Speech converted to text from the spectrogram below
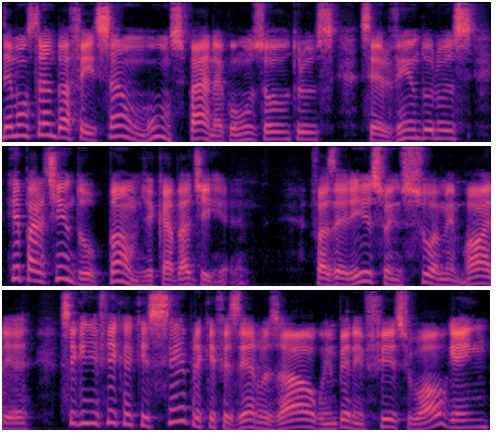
demonstrando afeição uns para com os outros, servindo-nos, repartindo o pão de cada dia. Fazer isso em sua memória significa que sempre que fizermos algo em benefício a alguém,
